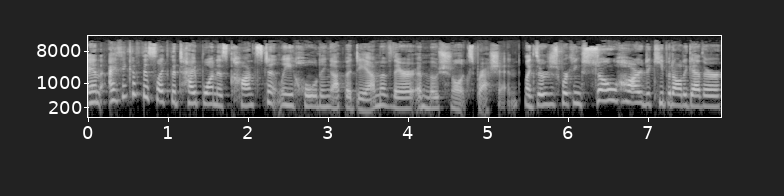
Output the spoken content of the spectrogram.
And I think of this like the type one is constantly holding up a dam of their emotional expression. Like they're just working so hard to keep it all together,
